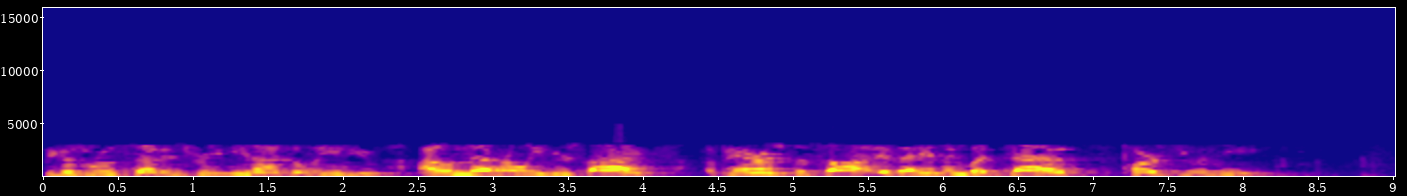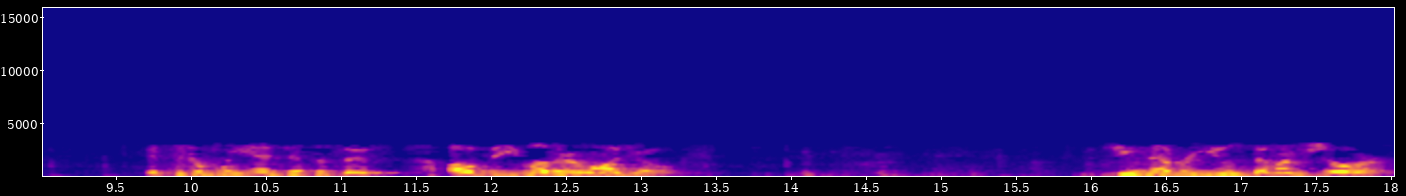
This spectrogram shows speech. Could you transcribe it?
Because Ruth said, entreat me not to leave you. I'll never leave your side. Perish the thought, if anything but death parts you and me. It's the complete antithesis of the mother-in-law joke. She never used them, I'm sure.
